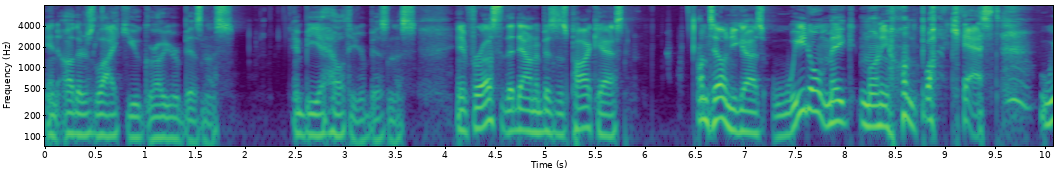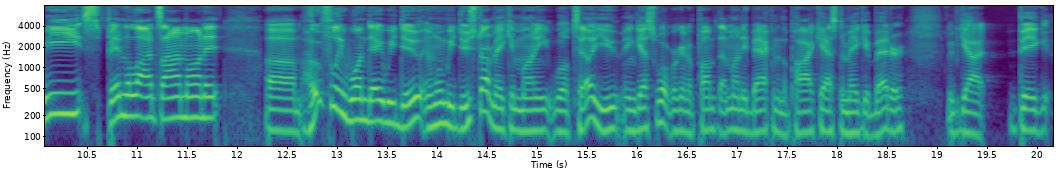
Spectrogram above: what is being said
and others like you grow your business and be a healthier business. And for us at the Down to Business podcast, I'm telling you guys, we don't make money on the podcast. We spend a lot of time on it. Um, hopefully, one day we do. And when we do start making money, we'll tell you. And guess what? We're going to pump that money back into the podcast to make it better. We've got big,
